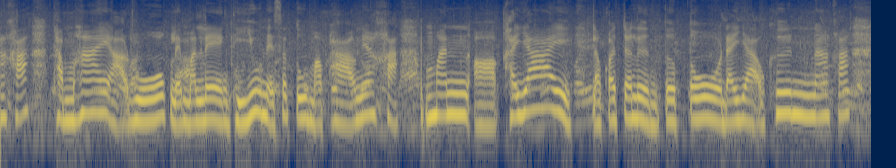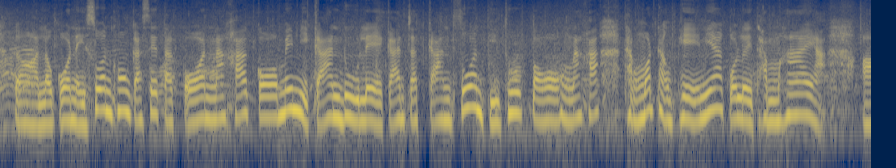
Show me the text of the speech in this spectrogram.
นะคะทำให้อ่าโรคและแมลงที่อยู่ในศัตรูมะพร้าวเนี่ยค่ะมันขยายแล้วก็เจริญเติบโตได้ยาวขึ้นนะคะแล้วก็ในส่วนของเกษตรกรนะคะ ก็ไม่มีการดูแลการจัดการส่วนที่ถูกต้องนะคะทั้งหมดทั้งเพเนี่ยก็เลยทำให้อะอ่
